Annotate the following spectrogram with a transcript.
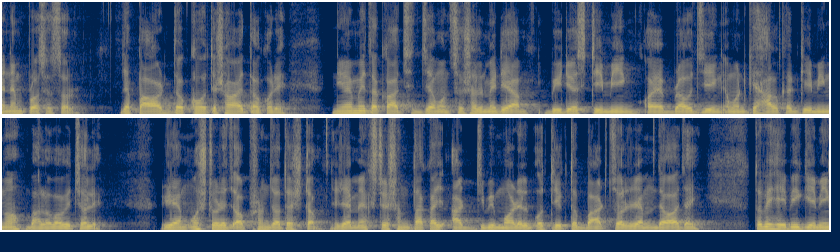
এন এম প্রসেসর যা পাওয়ার দক্ষ হতে সহায়তা করে। নিয়মিত কাজ যেমন social media video streaming web browsing এমনকি হালকা গেমিংও ভালোভাবে চলে। র্যাম ও স্টোরেজ অপশন যথেষ্ট। র্যাম এক্সটেশন থাকায় আট জিবি মডেল অতিরিক্ত ভার্চুয়াল র্যাম দেওয়া যায়। তবে হেভি গেমিং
